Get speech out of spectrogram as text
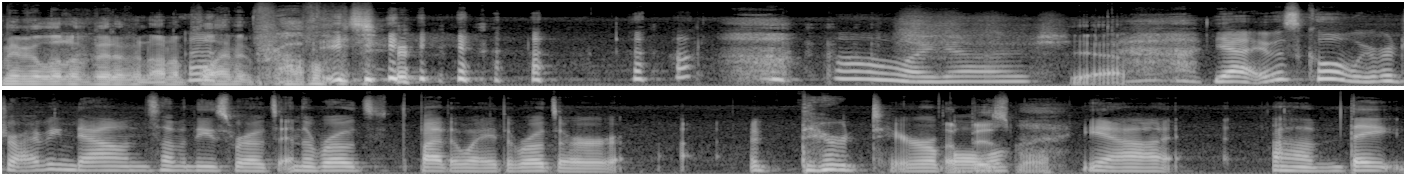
Maybe a little bit of an unemployment problem too. Oh my gosh. Yeah. Yeah, it was cool. We were driving down some of these roads, and the roads, by the way, the roads are they're terrible. Abysmal. Yeah, um, they.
